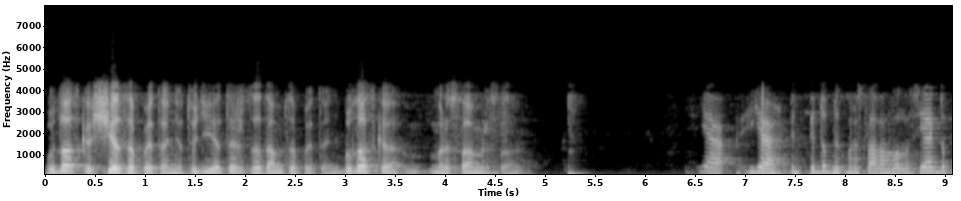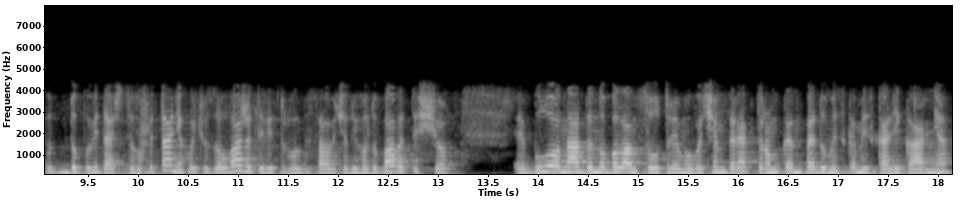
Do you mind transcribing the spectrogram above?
Будь ласка, ще запитання, тоді я теж задам запитання. Будь ласка, Мирослав Мирославович. Я, я під- піддубник Мирослава Голос. Я як допо- доповідач цього питання хочу зауважити Віктор Владиславович, його додати, що е, було надано балансоутримувачем, директором КНП Думанська міська лікарня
